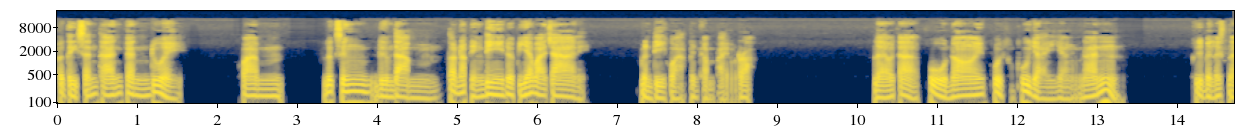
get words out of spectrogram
ปฏิสันทานกันด้วย ความลึกซึ้งดื่มดำต้อนรับอย่างดีโดยปิยวาจานี่มันดีกว่าเป็นคำไพเราะแล้วถ้าผู้น้อยพูดกับผู้ใหญ่อย่างนั้น ก็จะเป็นลักษณะ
